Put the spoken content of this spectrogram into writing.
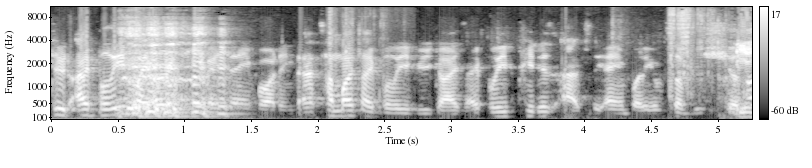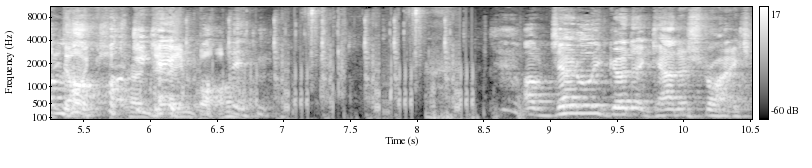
Dude, I believe my own teammates aimbotting. That's how much I believe you guys. I believe Peter's actually aimbotting with somebody shit. You I'm don't fucking turning aimbotting. I'm generally good at Counter Strike.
